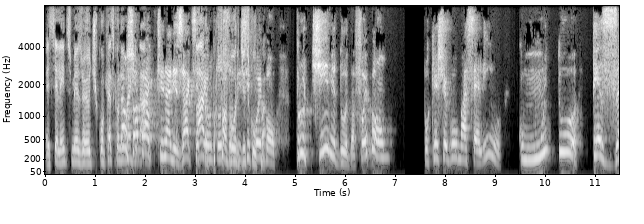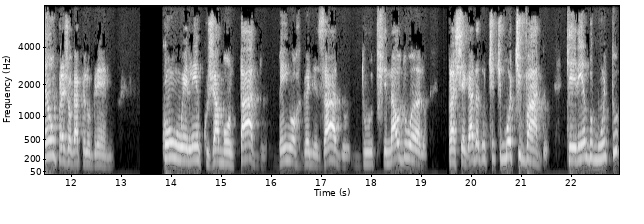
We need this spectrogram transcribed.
excelentes mesmo. Eu te confesso que eu não, não imaginava. Só para finalizar, que você claro, perguntou por favor, desculpa. se foi bom. Para o time, Duda, foi bom. Porque chegou o Marcelinho com muito tesão para jogar pelo Grêmio. Com o elenco já montado, bem organizado, do final do ano, para a chegada do Tite motivado, querendo muito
